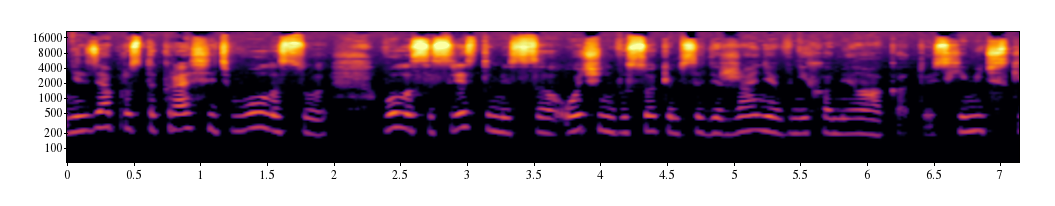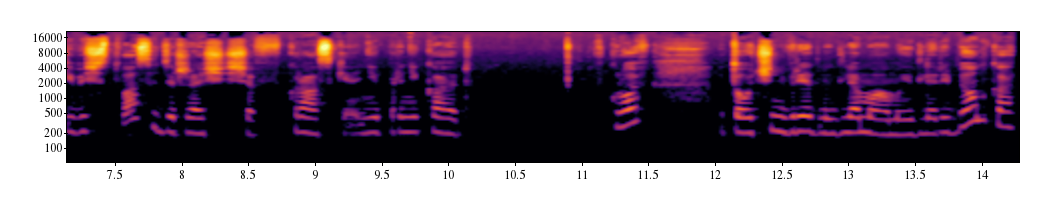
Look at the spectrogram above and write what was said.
Нельзя просто красить волосы, волосы средствами с очень высоким содержанием в них аммиака. То есть химические вещества, содержащиеся в краске, они проникают в кровь. Это очень вредно для мамы и для ребенка.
